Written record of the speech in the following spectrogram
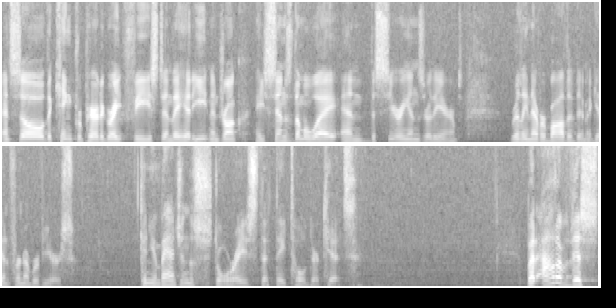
And so the king prepared a great feast, and they had eaten and drunk. He sends them away, and the Syrians or the Arabs really never bothered them again for a number of years. Can you imagine the stories that they told their kids? But out of this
